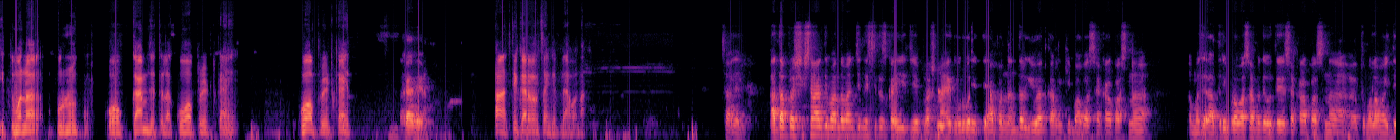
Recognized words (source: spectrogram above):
की तुम्हाला पूर्ण काय म्हणतात त्याला कोऑपरेट काय? कोऑपरेट काय? हां, ते करायला सांगितलंय आम्हाला. चालेल. आता प्रशिक्षणार्थी बांधवांचे निश्चितच काही जे प्रश्न आहेत उर्वरित ते आपण नंतर घेऊयात. कारण की बाबा सकाळपासनं म्हणजे रात्री प्रवासामध्ये होते. सकाळपासनं तुम्हाला माहिती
